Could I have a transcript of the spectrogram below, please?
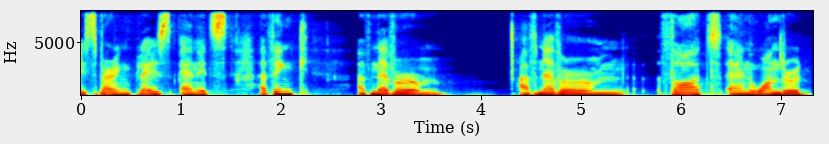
inspiring place, and it's. I think I've never, I've never um, thought and wondered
